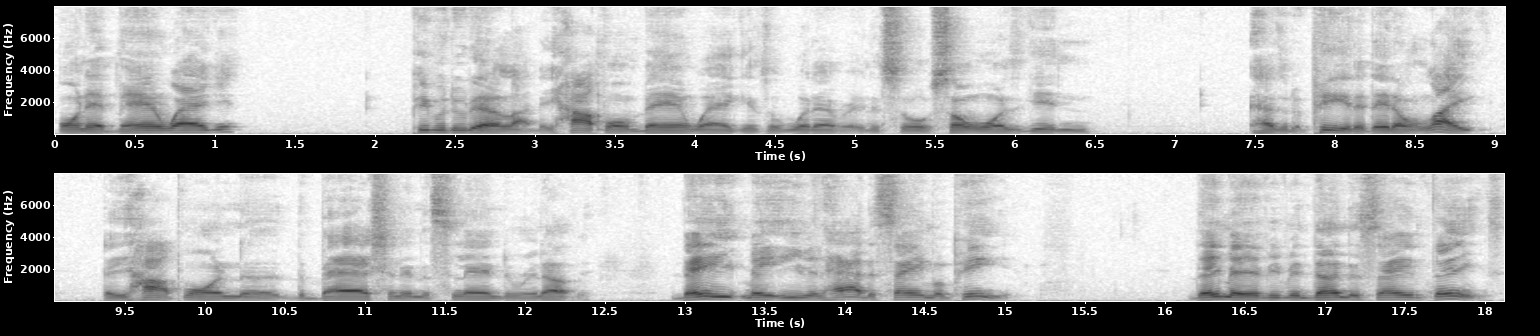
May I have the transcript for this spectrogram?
on that bandwagon. People do that a lot. They hop on bandwagons or whatever, and so if someone's getting has an opinion that they don't like, they hop on the, the bashing and the slandering of it. They may even have the same opinion. They may have even done the same things.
